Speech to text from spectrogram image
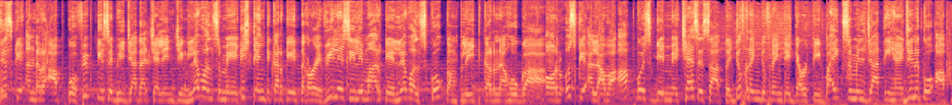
जिसके अंदर आपको 50 से भी ज़्यादा चैलेंजिंग लेवल्स में स्टेंट करके तगड़े वीले सीले मार के लेवल्स को कंप्लीट करना होगा। और उसके अलावा आपको इस गेम में छह से सात डिफरेंट डिफरेंट डर्टी बाइक्स मिल जाती हैं, जिनको आप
